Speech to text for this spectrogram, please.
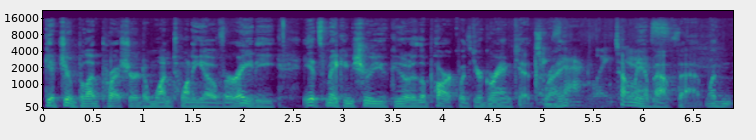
get your blood pressure to 120 over 80. It's making sure you can go to the park with your grandkids, right? Exactly. Tell yes. me about that. When,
